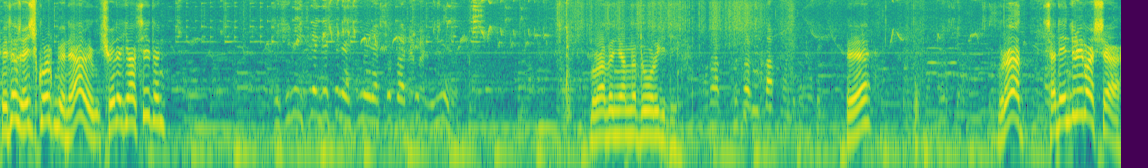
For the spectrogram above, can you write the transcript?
Fethi hiç korkmuyor ne abi? Şöyle gelseydin. Şimdi içine geçmeden şimdi öyle şopar çekmiyor. Murat'ın yanına doğru gideyim. Murat bu bakmadı. Ee? Murat sen indireyim aşağı.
